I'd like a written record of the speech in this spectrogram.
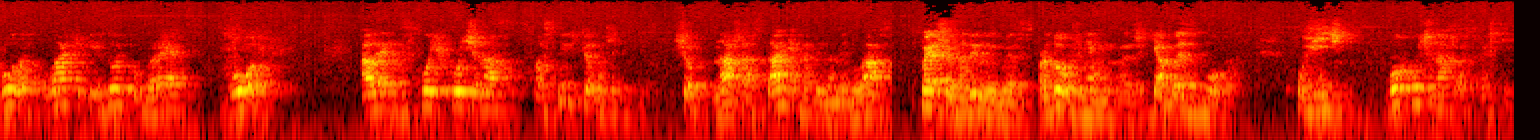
голос плачу і зойку бере гору. Але Господь хоче нас спасти в цьому житті, щоб наша остання година не була першою годиною без продовженням життя без Бога у вічність. Бог хоче нашого спасіння.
